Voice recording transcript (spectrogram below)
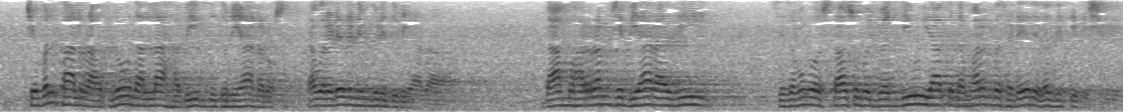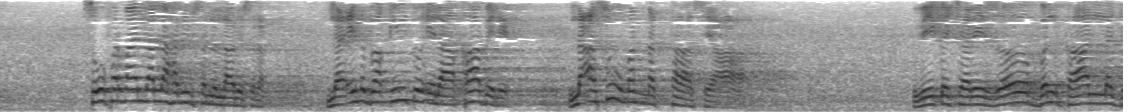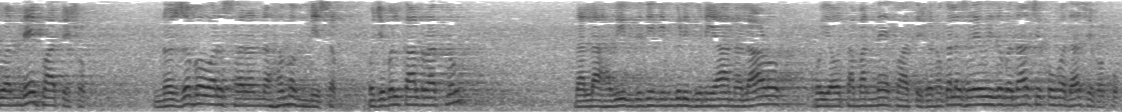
چې بل کال راتلو د الله حبيب د دنیا نه روسه دا ورډېر نیمګړي دنیا دا دا محرم چې بیا راځي چې زموږ استادو بجوندیو یا که د مرګ بس ډېر رضی تیری شي سو فرمایل الله حبيب صلی الله علیه وسلم لئن بقیت الى قابل لاسومن التاسعه وی کچره ز بل کال له ژوندې پاتې شو نو زب ور سره نه هم نسب او جبل کال راتلو د الله حبیب د دې نیمګړي دنیا نه لاړو خو یو تمنه پاتې شو نو کله سره وی زبدا سے کوم ادا سے وکړو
